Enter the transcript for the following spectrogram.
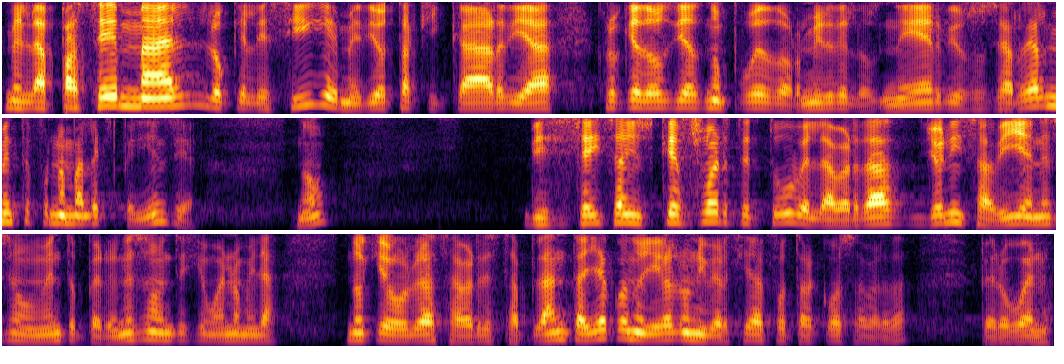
me la pasé mal lo que le sigue, me dio taquicardia, creo que dos días no pude dormir de los nervios, o sea, realmente fue una mala experiencia, ¿no? 16 años, qué suerte tuve, la verdad. Yo ni sabía en ese momento, pero en ese momento dije, bueno, mira, no quiero volver a saber de esta planta. Ya cuando llegué a la universidad fue otra cosa, ¿verdad? Pero bueno.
